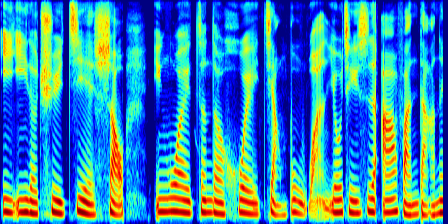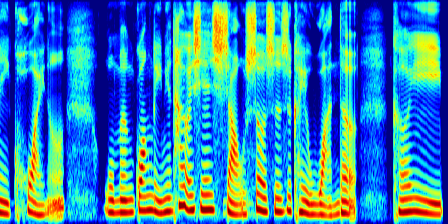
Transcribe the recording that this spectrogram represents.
一一的去介绍，因为真的会讲不完。尤其是阿凡达那一块呢，我们光里面它有一些小设施是可以玩的，可以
